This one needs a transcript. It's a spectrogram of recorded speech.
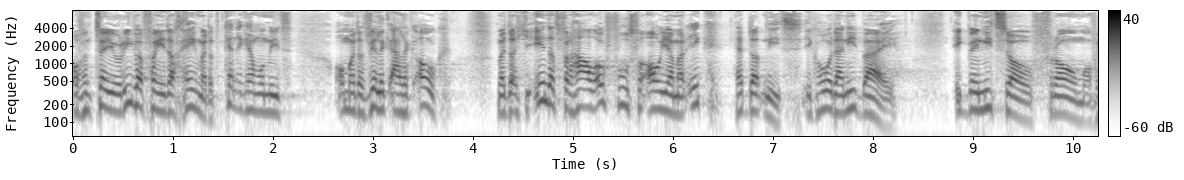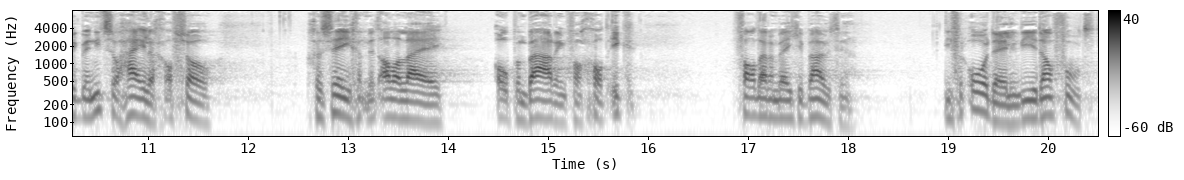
of een theorie waarvan je dacht, hé, maar dat ken ik helemaal niet, oh, maar dat wil ik eigenlijk ook. Maar dat je in dat verhaal ook voelt van, oh ja, maar ik heb dat niet. Ik hoor daar niet bij. Ik ben niet zo vroom of ik ben niet zo heilig of zo gezegend met allerlei openbaring van God. Ik val daar een beetje buiten. Die veroordeling die je dan voelt.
